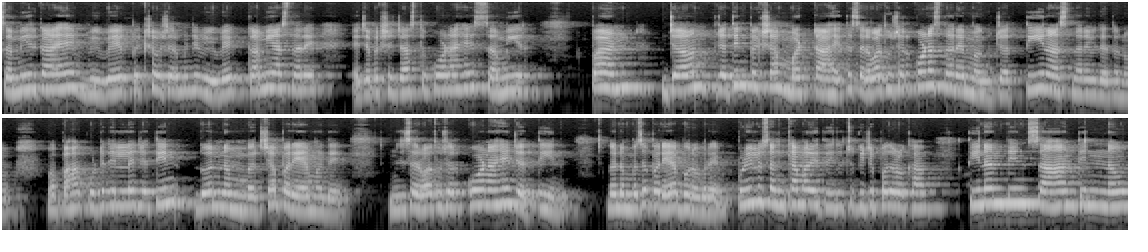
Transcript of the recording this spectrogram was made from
समीर काय आहे? विवेकपेक्षा हुशार म्हणजे विवेक कमी असणार आहे. याच्यापेक्षा जास्त कोण आहे? समीर. पण जन जतीनपेक्षा मट्ट आहे. तर सर्वात हुशार कोण असणार आहे? मग जतीन असणार आहे विद्यार्थ्यानो. मग पहा कुठे दिलेलं आहे जतीन? दोन नंबरच्या पर्यायामध्ये. म्हणजे सर्वात हुशार कोण आहे? जतीन. दोन नंबरचा पर्याय बरोबर आहे. पुढील संख्या मला येतील. चुकीचे पद ओळखा. तीन आणि तीन सहा आणि तीन नऊ.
